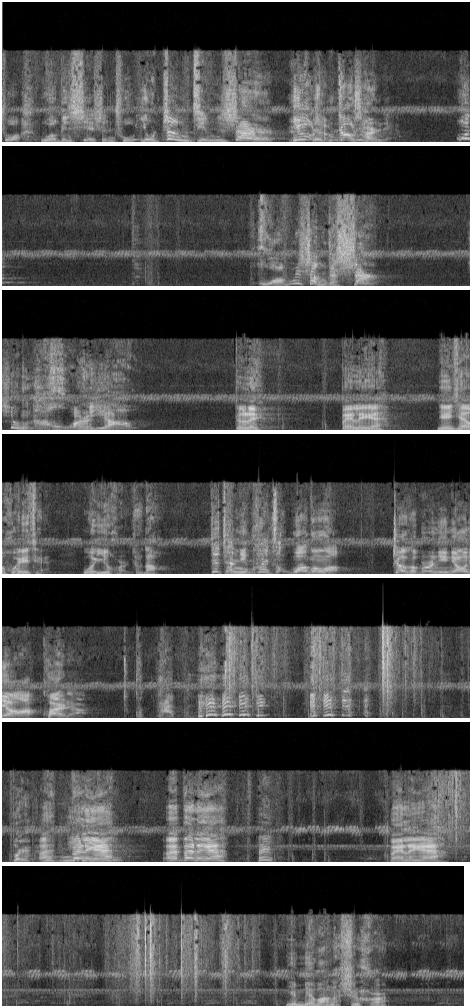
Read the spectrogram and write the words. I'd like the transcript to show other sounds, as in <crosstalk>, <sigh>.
说，我跟谢神厨有正经事儿。你有什么正事儿呢？<laughs> 我皇上的事儿，就拿皇上压我。得嘞，贝勒爷，您先回去，我一会儿就到。这这，您快走，王公公，这可不是你尿尿啊，快点儿。滚蛋！<laughs> 不是，哎，贝勒爷，哎，贝勒爷，哎，贝勒爷，您别忘了食盒。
